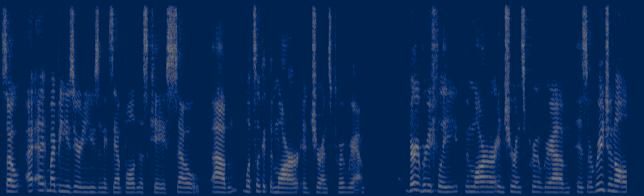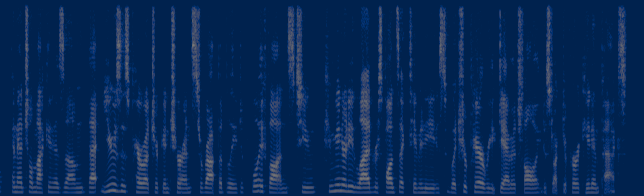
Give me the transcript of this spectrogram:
So it might be easier to use an example in this case. So um, let's look at the MAR insurance program very briefly, the MAR insurance program is a regional financial mechanism that uses parametric insurance to rapidly deploy funds to community led response activities which repair reef damage following destructive hurricane impacts.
